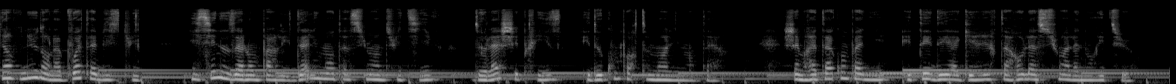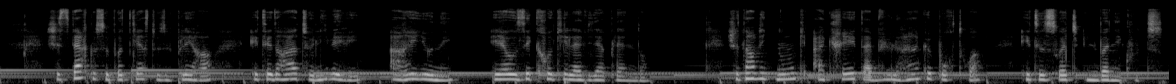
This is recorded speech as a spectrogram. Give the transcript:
Bienvenue dans la boîte à biscuits. Ici, nous allons parler d'alimentation intuitive, de lâcher prise et de comportement alimentaire. J'aimerais t'accompagner et t'aider à guérir ta relation à la nourriture. J'espère que ce podcast te plaira et t'aidera à te libérer, à rayonner et à oser croquer la vie à pleines dents. Je t'invite donc à créer ta bulle rien que pour toi et te souhaite une bonne écoute.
